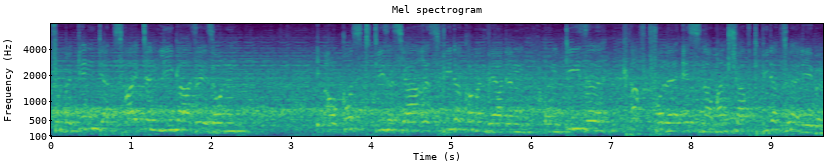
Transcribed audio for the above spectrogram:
zum Beginn der zweiten Ligasaison im August dieses Jahres wiederkommen werden, um diese kraftvolle Essener Mannschaft wieder zu erleben.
